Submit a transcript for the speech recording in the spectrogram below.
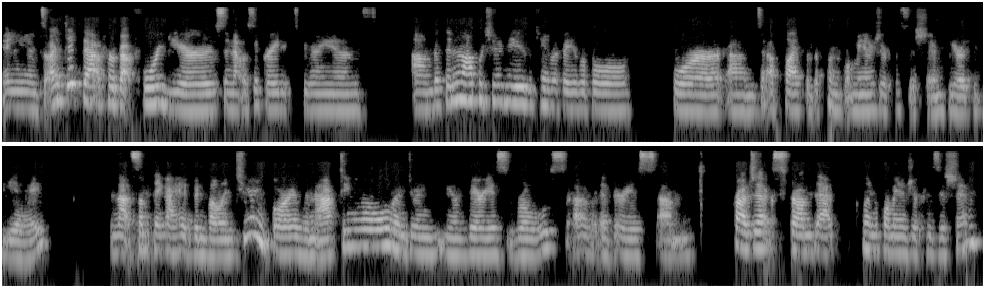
And so I did that for about four years, and that was a great experience. Um, but then an opportunity became available for um, to apply for the clinical manager position here at the VA. And that's something I had been volunteering for as an acting role and doing you know various roles of, at various um, projects from that clinical manager position.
